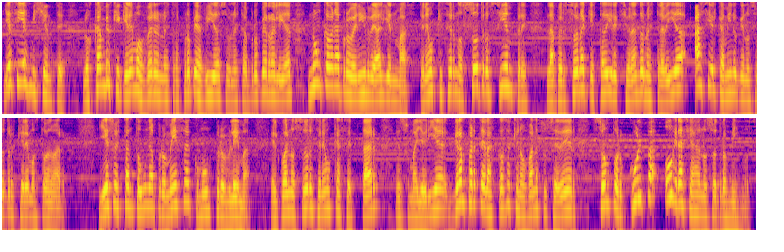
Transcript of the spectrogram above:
Y así es mi gente, los cambios que queremos ver en nuestras propias vidas o en nuestra propia realidad nunca van a provenir de alguien más. Tenemos que ser nosotros siempre la persona que está direccionando nuestra vida hacia el camino que nosotros queremos tomar. Y eso es tanto una promesa como un problema, el cual nosotros tenemos que aceptar en su mayoría. Gran parte de las cosas que nos van a suceder son por culpa o gracias a nosotros mismos.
